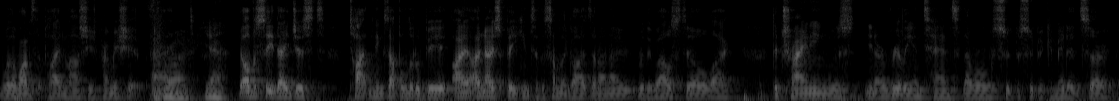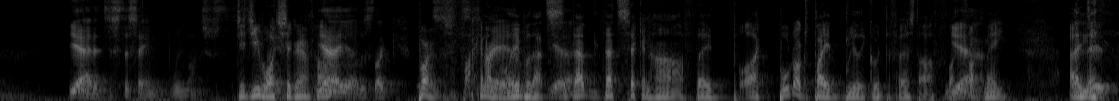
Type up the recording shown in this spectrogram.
were the ones that played in last year's premiership. And Right. Yeah. obviously they just tightened things up a little bit. I, I know speaking to the, some of the guys that I know really well still, like the training was you know really intense and they were all super super committed. So yeah, it's just the same win one. Just Did you watch the grand final? Yeah, yeah, it was like Bro, what, it's fucking 3 unbelievable. That yeah. that that second half, they like Bulldogs played really good the first half. Like Yeah. fuck me. they And then- did.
